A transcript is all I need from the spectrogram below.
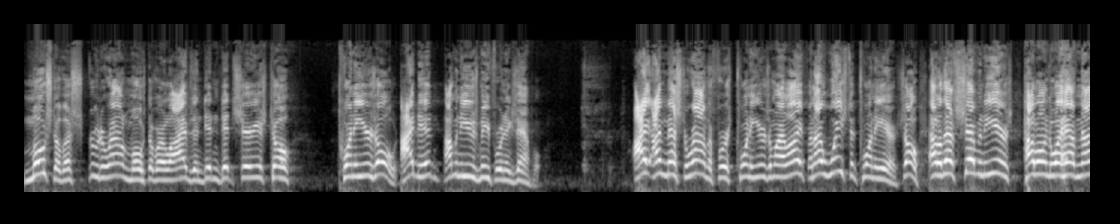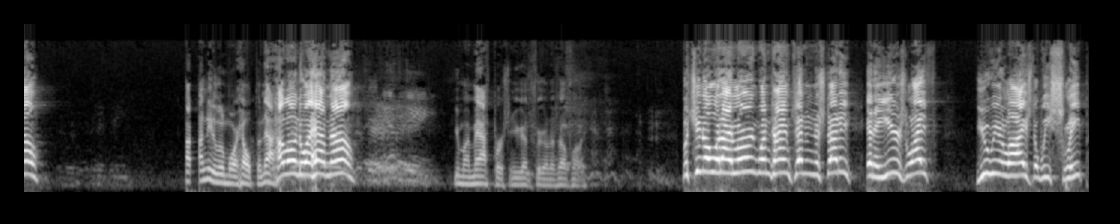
Most of us screwed around most of our lives and didn't get serious till 20 years old. I did. I'm going to use me for an example. I, I, messed around the first 20 years of my life and I wasted 20 years. So, out of that 70 years, how long do I have now? I, I need a little more help than that. How long do I have now? 15. You're my math person. You got to figure this out for me. But you know what I learned one time sitting in the study? In a year's life, you realize that we sleep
